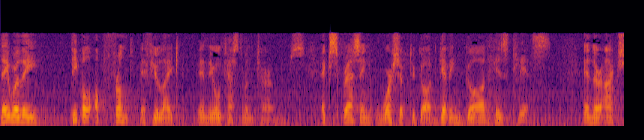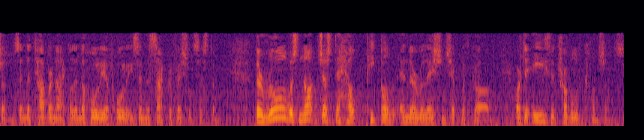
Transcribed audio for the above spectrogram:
They were the people up front, if you like, in the Old Testament terms, expressing worship to God, giving God his place in their actions, in the tabernacle, in the Holy of Holies, in the sacrificial system. Their role was not just to help people in their relationship with God or to ease the troubled conscience.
